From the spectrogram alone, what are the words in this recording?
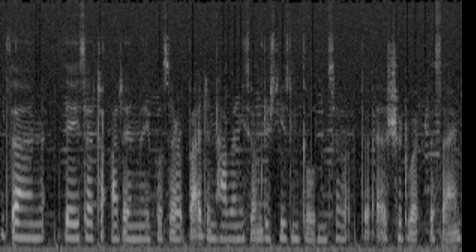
Then they said to add in maple syrup but I didn't have any so I'm just using golden syrup but it should work the same.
